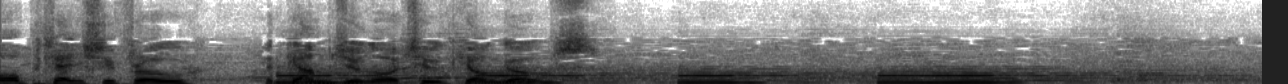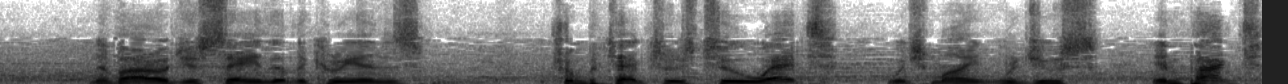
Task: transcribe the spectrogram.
Or potentially throw a Gamjeom or two Kyong-gos. Navarro just saying that the Koreans' trunk protector is too wet, which might reduce impact.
